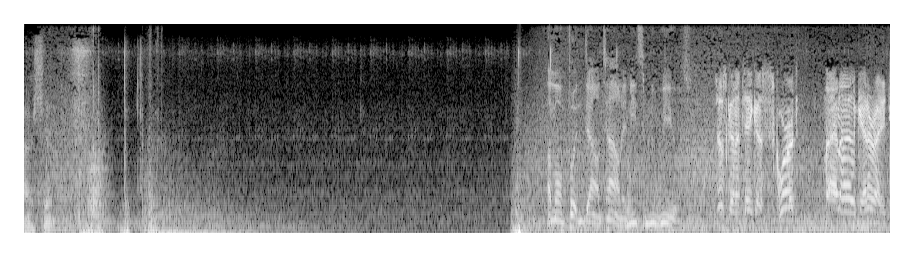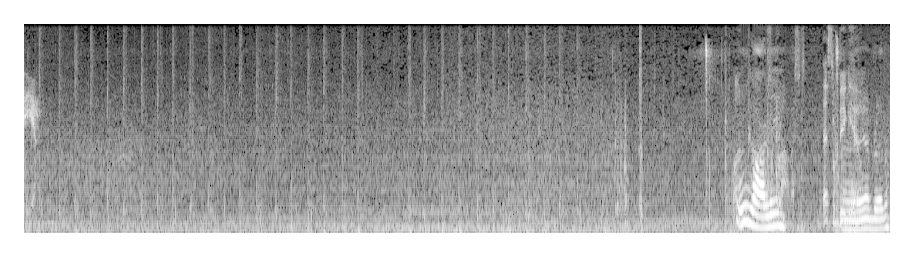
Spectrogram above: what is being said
Oh shit. I'm foot in downtown and need some new wheels. Just gonna take a squirt, and I'll get her out to you. Ooh, lolly. That's a big Oh, help. yeah, brother.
